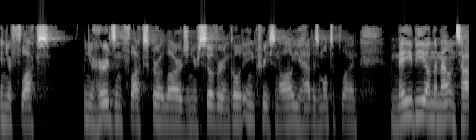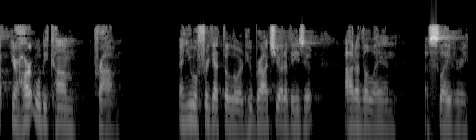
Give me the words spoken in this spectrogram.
and your flocks, when your herds and flocks grow large and your silver and gold increase and all you have is multiplied, maybe on the mountaintop your heart will become proud and you will forget the Lord who brought you out of Egypt, out of the land of slavery.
